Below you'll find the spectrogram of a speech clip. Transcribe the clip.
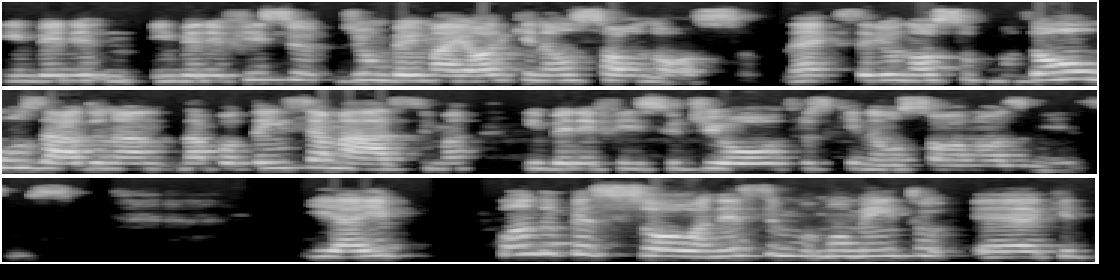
em, bene, em benefício de um bem maior que não só o nosso, né? Que seria o nosso dom usado na, na potência máxima em benefício de outros que não só nós mesmos. E aí, quando a pessoa nesse momento é, que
